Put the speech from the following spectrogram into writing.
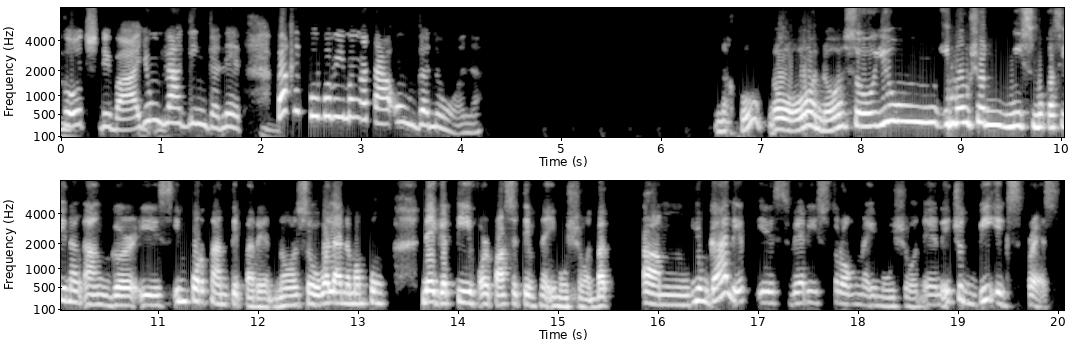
Mm. coach, 'di ba? Yung laging galit. Mm. Bakit po ba may mga taong ganoon? Naku, oo, no? So, yung emotion mismo kasi ng anger is importante pa rin, no? So, wala naman pong negative or positive na emotion. But, um, yung galit is very strong na emotion and it should be expressed,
